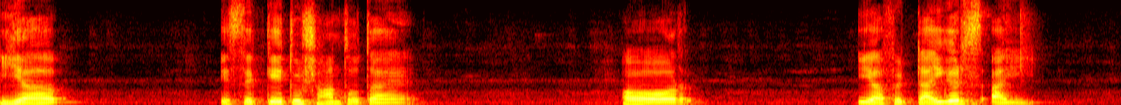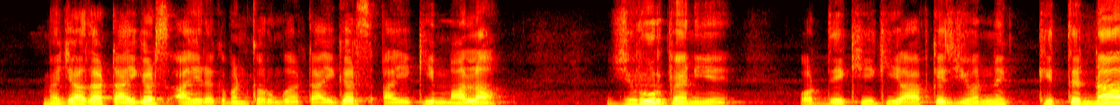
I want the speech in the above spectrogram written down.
या इससे केतु शांत होता है और या फिर टाइगर्स आई मैं ज़्यादा टाइगर्स आई रिकमेंड करूँगा। टाइगर्स आई की माला ज़रूर पहनिए और देखिए कि आपके जीवन में कितना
